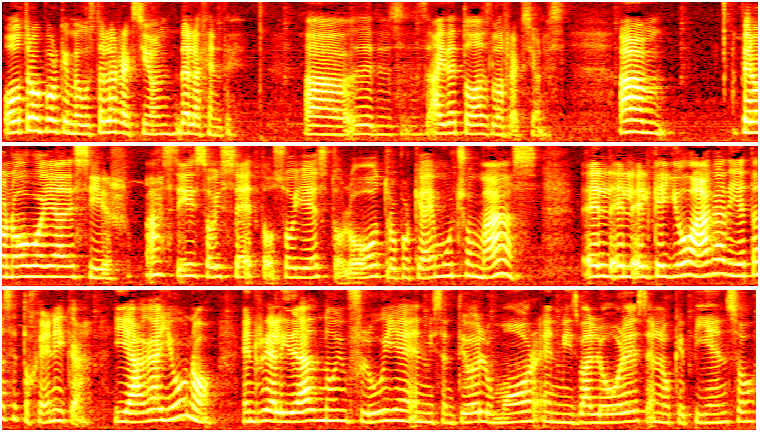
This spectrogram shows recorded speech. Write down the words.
otro porque me gusta la reacción de la gente. Ah, hay de todas las reacciones. pero no voy a decir, ah, sí, soy seto, soy esto, lo otro, porque hay mucho más el, que yo haga dieta cetogénica y haga ayuno, en realidad no influye en mi sentido del humor, en mis valores, en lo que pienso.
